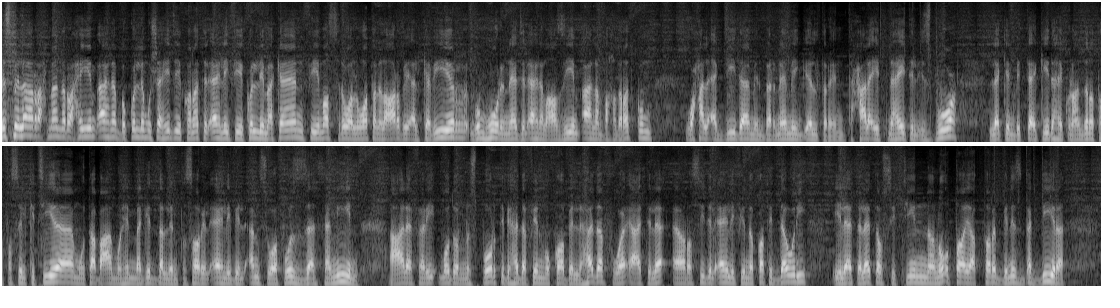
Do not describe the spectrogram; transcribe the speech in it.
بسم الله الرحمن الرحيم. أهلا بكل مشاهدي قناة الأهلي في كل مكان في مصر والوطن العربي الكبير. جمهور النادي الأهلي العظيم أهلا بحضراتكم. وحلقة جديدة من برنامج الترند. حلقة نهاية الأسبوع لكن بالتأكيد هيكون عندنا تفاصيل كتيرة متابعة مهمة جدا لانتصار الأهلي بالأمس وفوز ثمين على فريق مودرن سبورت بهدفين مقابل هدف واعتلاء رصيد الأهلي في نقاط الدوري إلى 63 نقطة يقترب بنسبة كبيرة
